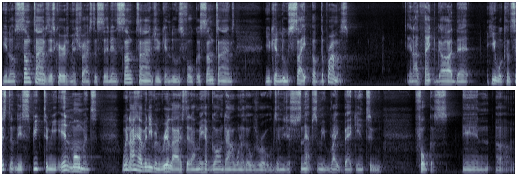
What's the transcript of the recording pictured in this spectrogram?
you know, sometimes discouragement tries to set in. Sometimes you can lose focus. Sometimes you can lose sight of the promise. And I thank God that He will consistently speak to me in moments when I haven't even realized that I may have gone down one of those roads. And He just snaps me right back into focus and um,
